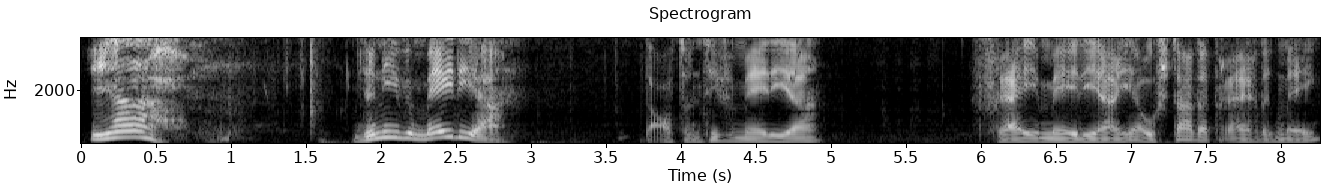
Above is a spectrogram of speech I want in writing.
Ja, de nieuwe media. De alternatieve media. Vrije media. Ja, hoe staat dat er eigenlijk mee?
